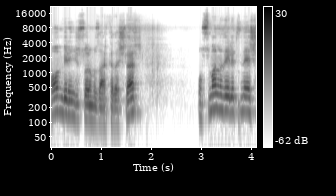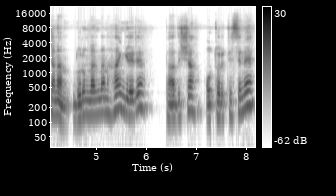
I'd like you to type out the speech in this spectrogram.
11. sorumuz arkadaşlar. Osmanlı Devleti'nde yaşanan durumlarından hangileri padişah otoritesini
